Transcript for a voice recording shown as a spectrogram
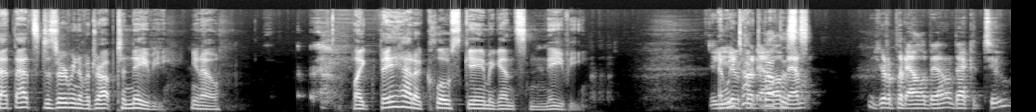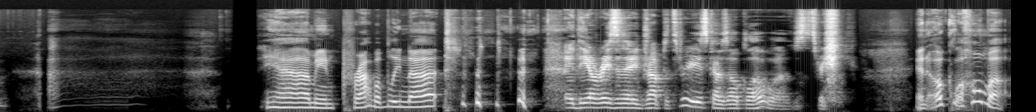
that that's deserving of a drop to Navy, you know? Like they had a close game against Navy. Are And we talked put about Alabama? this- You're gonna put Alabama back at two? Yeah, I mean, probably not. And the only reason they dropped to three is because Oklahoma was three. and Oklahoma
